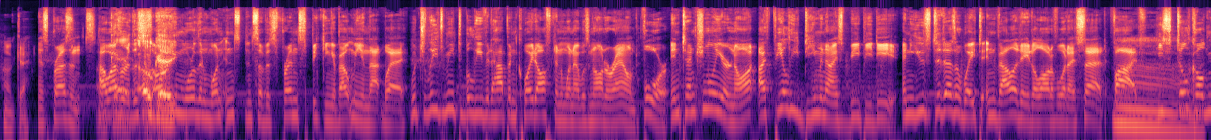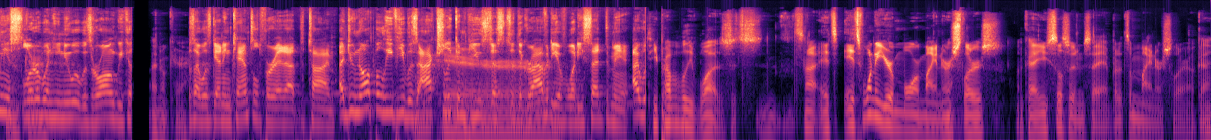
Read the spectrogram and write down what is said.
okay. his presence. However, this is already more than one instance of his friends speaking about me in that way, which leads me to believe it happened quite often when I was not around. Four, intentionally or not, I feel he demonized BPD and used it as a way to invalidate a lot of what I said. Five, he ah, still called me a slur when he knew it was wrong because I don't care. I was getting canceled for it at the time. I do not believe he was actually confused as to the gravity of what he said to me. I He probably was. It's it's not it's it's one of your more minor slurs. Okay, you still shouldn't say it, but it's a minor slur. Okay.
